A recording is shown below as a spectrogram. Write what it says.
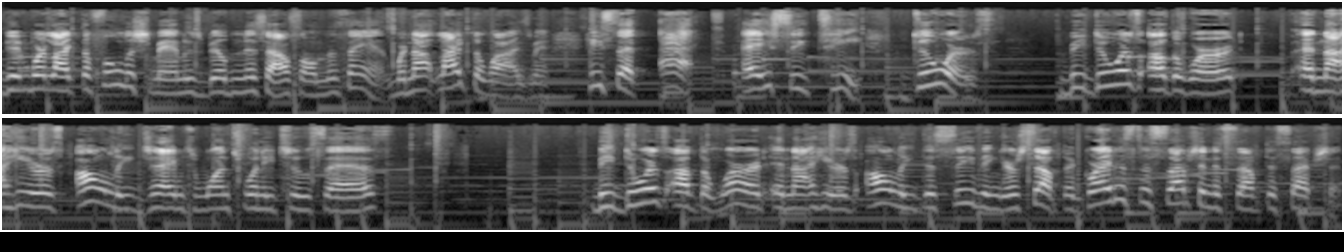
then we're like the foolish man who's building his house on the sand. We're not like the wise man. He said, act, A C T, doers. Be doers of the word and not hearers only, James 122 says. Be doers of the word and not hearers only, deceiving yourself. The greatest deception is self deception.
